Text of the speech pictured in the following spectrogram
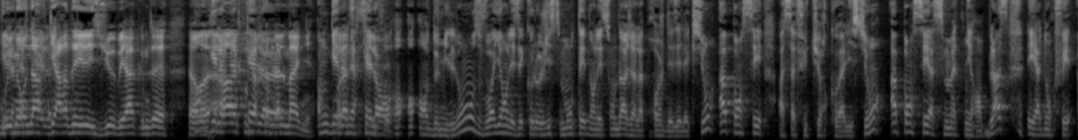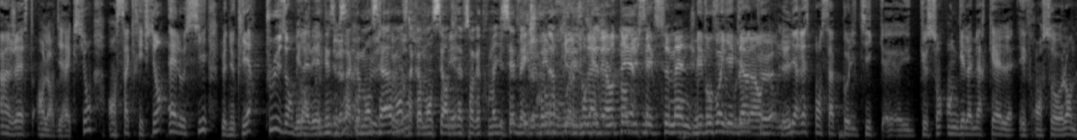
oui, mais on a regardé les yeux Béa comme ça. Euh, Angela ah, Merkel, comme l'Allemagne. Angela Merkel, en, 2011, voyant les écologistes monter dans les sondages à l'approche des élections, a pensé à sa future coalition, a pensé à se maintenir en place et a donc fait un geste en leur direction en sacrifiant, elle aussi, le nucléaire plus encore. Mais la vérité, c'est que ça a commencé avant, ça a commencé en 1997 avec Vous l'avez entendu cette semaine. Mais vous voyez bien que les responsables politiques euh, que sont Angela Merkel et François Hollande,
